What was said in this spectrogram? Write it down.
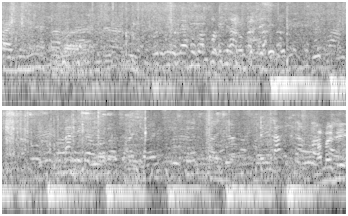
ทำไมพี่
